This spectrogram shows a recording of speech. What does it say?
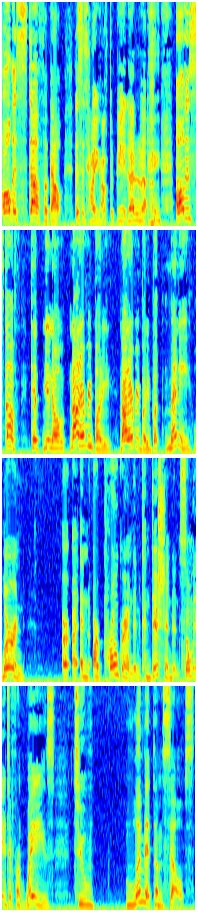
all this stuff about this is how you have to be, all this stuff get you know not everybody not everybody but many learn or, and are programmed and conditioned in so many different ways to limit themselves.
